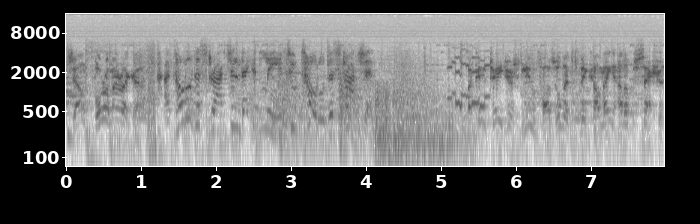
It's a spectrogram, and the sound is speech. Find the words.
Lights Out for America. A total distraction that could lead to total destruction. A contagious new puzzle that's becoming an obsession.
